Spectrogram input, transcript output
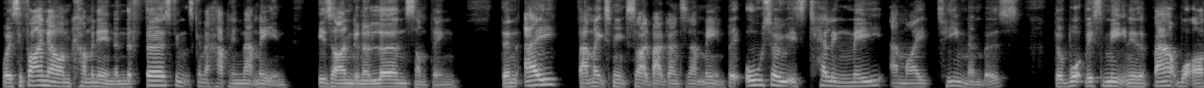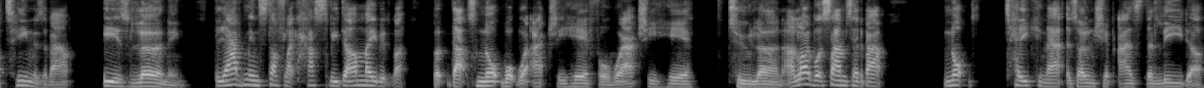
Whereas if I know I'm coming in and the first thing that's going to happen in that meeting is I'm going to learn something, then A, that makes me excited about going to that meeting. But also is telling me and my team members that what this meeting is about, what our team is about, is learning. The admin stuff like has to be done, maybe, but, but that's not what we're actually here for. We're actually here to learn. I like what Sam said about not taking that as ownership as the leader,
